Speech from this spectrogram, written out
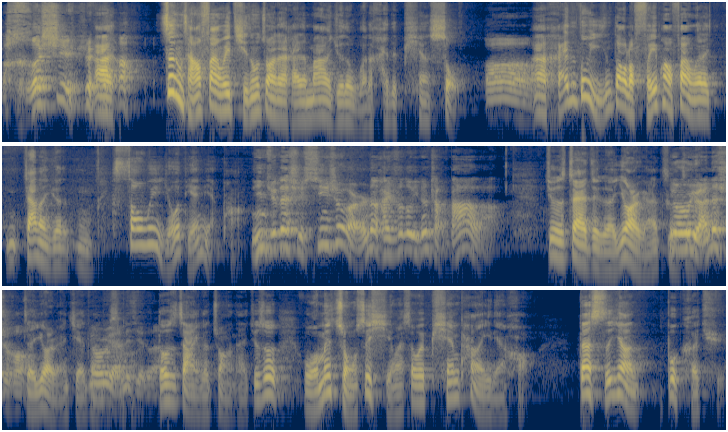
合适是吧？正常范围体重状态孩子，妈妈觉得我的孩子偏瘦啊。哎，孩子都已经到了肥胖范围了，家长觉得嗯稍微有点点胖。您觉得是新生儿呢，还是说都已经长大了？就是在这个幼儿园，幼儿园的时候，在幼儿园阶段，幼儿园的阶段都是这样一个状态。就是我们总是喜欢稍微偏胖一点好，但实际上不可取。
